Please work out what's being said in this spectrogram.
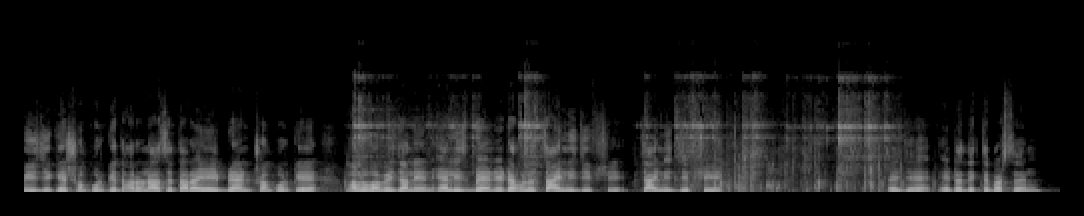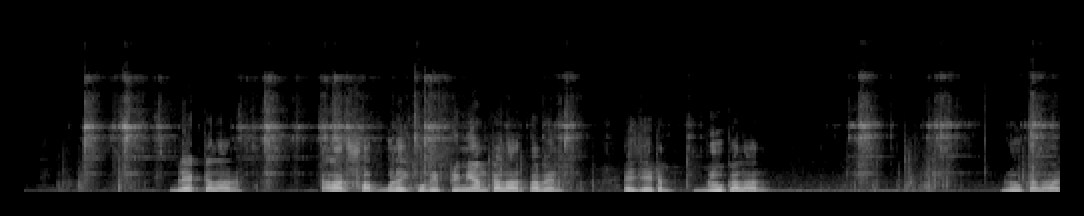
মিউজিকের সম্পর্কে ধারণা আছে, তারা এই ব্র্যান্ড সম্পর্কে ভালোভাবে জানেন। অ্যালিস ব্র্যান্ড এটা হলো চাইনিজ জিপসি চাইনিজ জিপসি এই যে এটা দেখতে পাচ্ছেন? ব্ল্যাক কালার কালার সবগুলোই খুবই প্রিমিয়াম কালার পাবেন। এই যে এটা blue colour. Blue colour.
